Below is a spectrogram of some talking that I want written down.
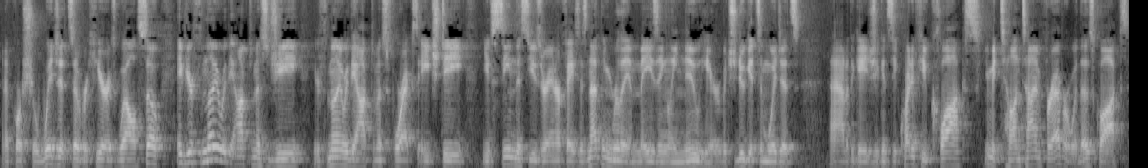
and of course your widgets over here as well. So if you're familiar with the Optimus G, you're familiar with the Optimus 4X HD, you've seen this user interface. There's nothing really amazingly new here, but you do get some widgets out of the gate. You can see quite a few clocks. You're be telling time forever with those clocks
